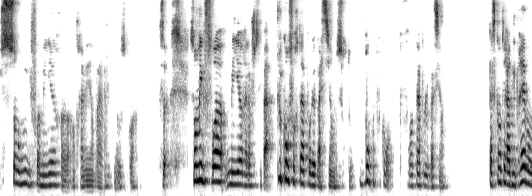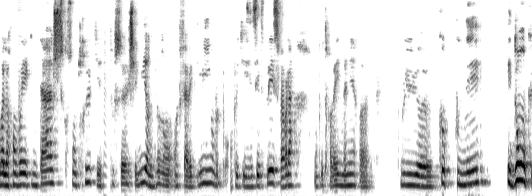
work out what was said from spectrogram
100 000 fois meilleur euh, en travaillant par l'hypnose, quoi. 100 000 fois meilleur, alors je sais pas, plus confortable pour le patient surtout, beaucoup plus confortable pour le patient. Parce qu'en thérapie brève, on va leur envoyer avec une tâche sur son truc, il est tout seul chez lui, en hypnose, on, le fait avec lui, on peut, utiliser safe place, enfin voilà, on peut travailler de manière euh, plus euh, cocoonée et donc,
